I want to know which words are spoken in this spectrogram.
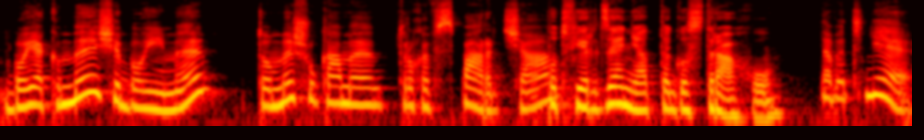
Bo jak my się boimy, to my szukamy trochę wsparcia. Potwierdzenia tego strachu. Nawet nie.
